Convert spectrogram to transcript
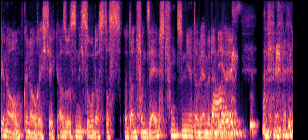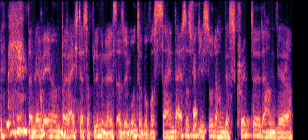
Genau, genau, richtig. Also es ist nicht so, dass das dann von selbst funktioniert, dann wären wir dann eher, dann wären wir immer im Bereich der Subliminals, also im Unterbewusstsein. Da ist es ja. wirklich so, da haben wir Skripte, da haben wir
